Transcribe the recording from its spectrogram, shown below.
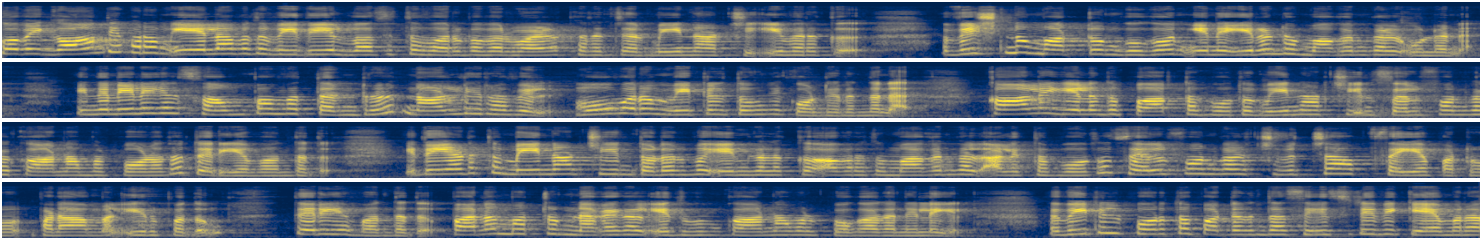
கோவை காந்திபுரம் ஏழாவது வீதியில் வசித்து வருபவர் வழக்கறிஞர் மீனாட்சி. இவருக்கு விஷ்ணு மற்றும் குகன் என இரண்டு மகன்கள் உள்ளனர். இந்த நிலையில் சம்பவத்தன்று நள்ளிரவில் மூவரும் வீட்டில் தூங்கிக் கொண்டிருந்தனர். காலை எழுந்து பார்த்தபோது மீனாட்சியின் செல்போன்கள் காணாமல் போனது தெரிய வந்தது. இதையடுத்து மீனாட்சியின் தொடர்பு எண்களுக்கு அவரது மகன்கள் அழைத்தபோது செல்போன்கள் சுவிட்ச் ஆஃப் செய்யப்பட்டு படாமல் இருப்பதும் தெரிய வந்தது. பணம் மற்றும் நகைகள் எதுவும் காணாமல் போகாத நிலையில் வீட்டில் பொருத்தப்பட்டிருந்த சிசிடிவி கேமரா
